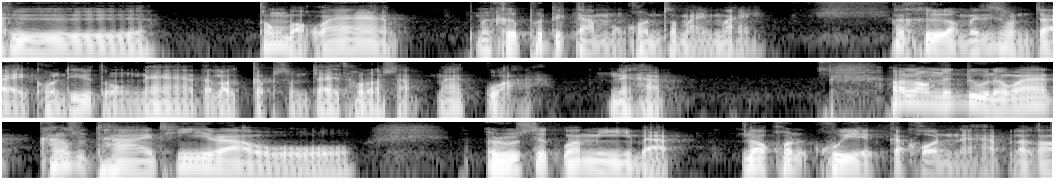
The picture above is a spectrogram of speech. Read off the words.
คือต้องบอกว่ามันคือพฤติกรรมของคนสมัยใหม่ ก็คือเราไม่ได้สนใจคนที่อยู่ตรงหน้า แต่เรากลับสนใจโทรศัพท์มากกว่านะครับเราลองนึกดูนะว่าครั้งสุดท้ายที่เรารู้สึกว่ามีแบบเราคนคุยกับคนนะครับ แล้วก็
